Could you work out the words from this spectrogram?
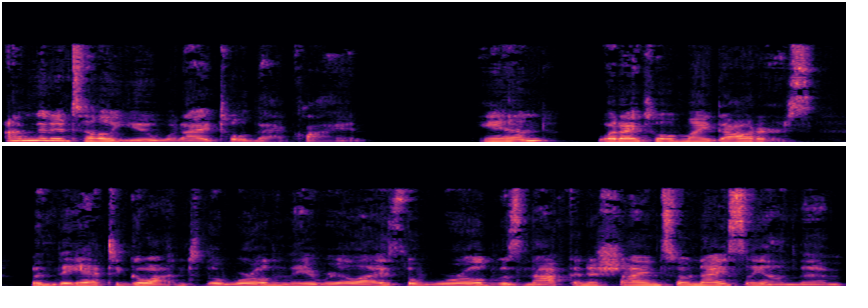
I'm going to tell you what I told that client and what I told my daughters when they had to go out into the world and they realized the world was not going to shine so nicely on them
